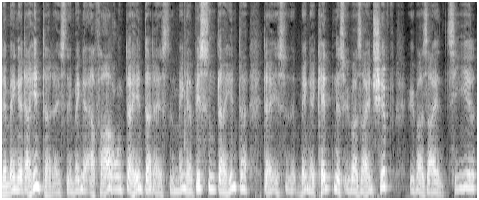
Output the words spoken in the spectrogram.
eine Menge dahinter, da ist eine Menge Erfahrung dahinter, da ist eine Menge Wissen dahinter, da ist eine Menge Kenntnis über sein Schiff, über sein Ziel,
